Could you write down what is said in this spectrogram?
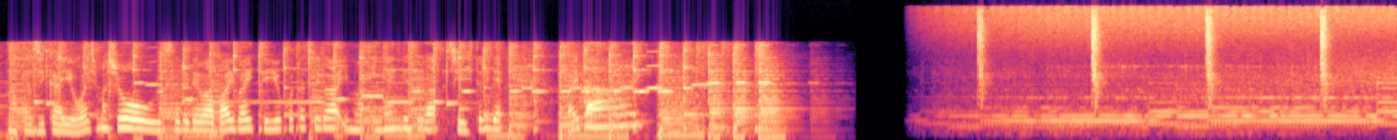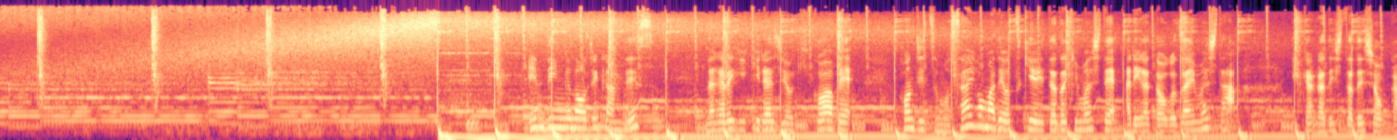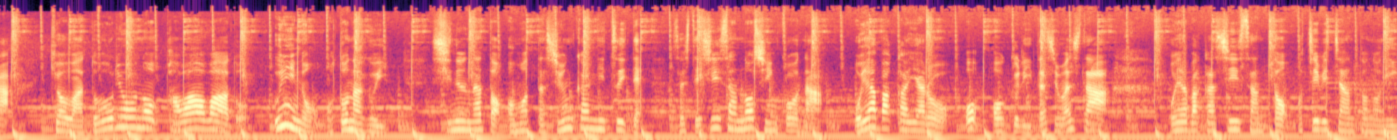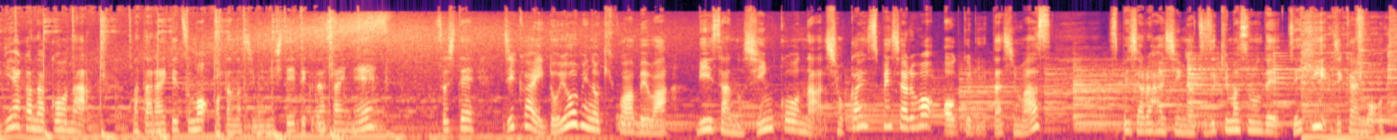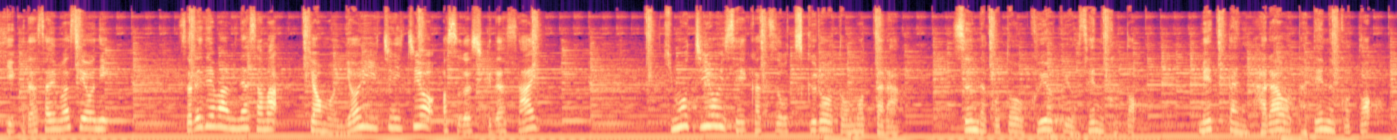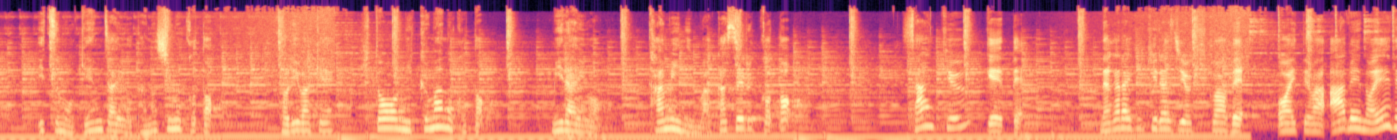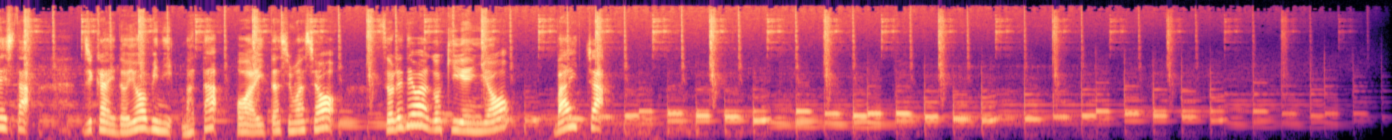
また次回お会いしましょう。それではバイバイっていう子たちが今いないんですが C 一人で。バイバイ。のお時間です。流れ聞きラジオキコアベ本日も最後までお付き合いいただきましてありがとうございました。いかがでしたでしょうか？今日は同僚のパワーワードウニの大人食い。死ぬなと思った瞬間についてそして C さんの新コーナー親バカ野郎をお送りいたしました。親バカ C さんとおちびちゃんとの賑やかなコーナー。また来月もお楽しみにしていてくださいね。そして次回土曜日のキコアベは B さんの新コーナー初回スペシャルをお送りいたします。スペシャル配信が続きますのでぜひ次回もお聞きくださいますように。それでは皆様今日も良い一日をお過ごしください。気持ちよい生活を作ろうと思ったら済んだことをくよくよせぬことめったに腹を立てぬこといつも現在を楽しむこととりわけ人を憎まぬこと未来を神に任せることサンキューゲーテ。ながら聞きラジオ聞くアベお相手はアーベの A でした。次回土曜日にまたお会いいたしましょう。それではごきげんよう。バイチャ。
